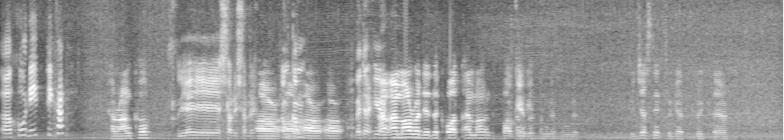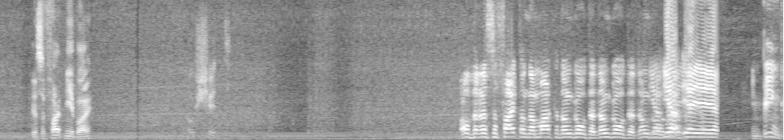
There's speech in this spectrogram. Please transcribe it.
Uh, who need pick pickup? Carranco? Yeah, yeah, yeah. Sorry, sorry. Or, come, or, come. or, or Better here. I'm, I'm already the quad. I'm on the quad. Okay, I'm good. I'm good. I'm good. We just need to get quick there. There's a fight nearby. Oh shit. Oh, there is a fight on the market. Don't go there. Don't go there. Don't go Yeah, there. yeah, yeah. In pink.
